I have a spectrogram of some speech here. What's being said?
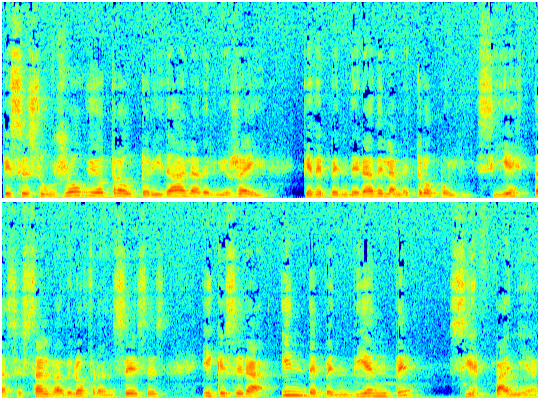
que se subrogue otra autoridad a la del virrey, que dependerá de la metrópoli si ésta se salva de los franceses y que será independiente si España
